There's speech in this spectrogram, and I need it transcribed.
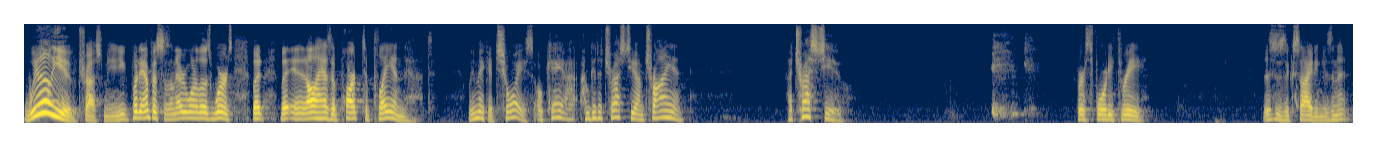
Will you trust me? And you put emphasis on every one of those words, but, but it all has a part to play in that. We make a choice. Okay, I, I'm going to trust you. I'm trying. I trust you. Verse 43. This is exciting, isn't it?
